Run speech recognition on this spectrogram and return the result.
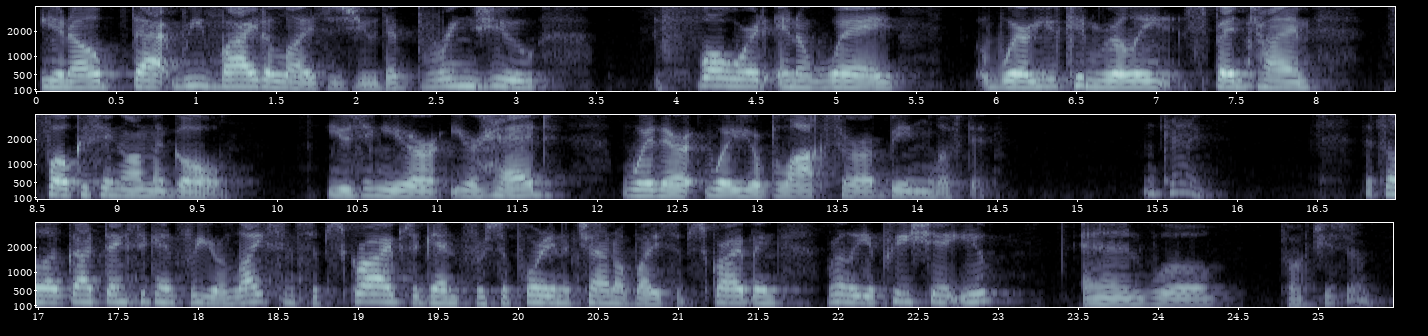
you know, that revitalizes you, that brings you forward in a way where you can really spend time focusing on the goal, using your, your head where, there, where your blocks are being lifted. Okay. That's all I've got. Thanks again for your likes and subscribes. Again, for supporting the channel by subscribing. Really appreciate you. And we'll talk to you soon.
